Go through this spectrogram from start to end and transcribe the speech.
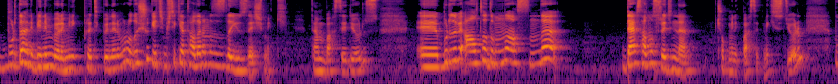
burada hani benim böyle minik pratik bir önerim var. O da şu geçmişteki hatalarımızla yüzleşmekten bahsediyoruz. E, burada bir alt adımlı aslında ders alma sürecinden çok minik bahsetmek istiyorum. Bu,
